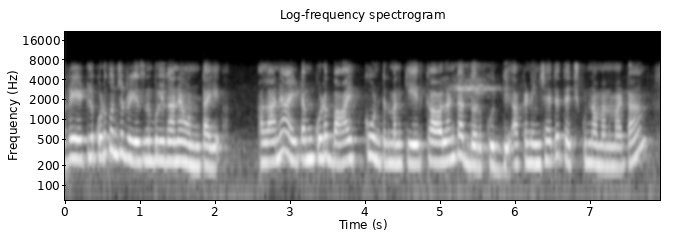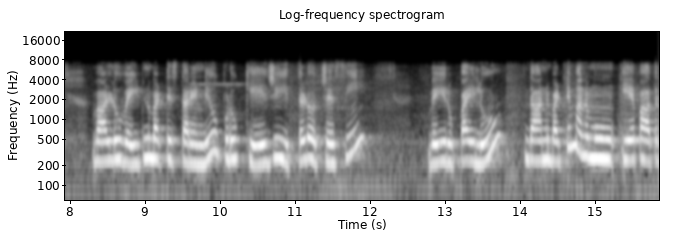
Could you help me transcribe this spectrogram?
రేట్లు కూడా కొంచెం రీజనబుల్గానే ఉంటాయి. అలానే ఐటమ్ కూడా బాగా ఎక్కువ ఉంటుంది. మనకి ఏది కావాలంటే అది దొరుకుద్ది. అక్కడి నుంచి అయితే తెచ్చుకున్నాం అనమాట వాళ్ళు వెయిట్ని బట్టిస్తారండి. ఇప్పుడు కేజీ ఇత్తడి వచ్చేసి వెయ్యి రూపాయలు. దాన్ని బట్టి మనము ఏ పాత్ర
